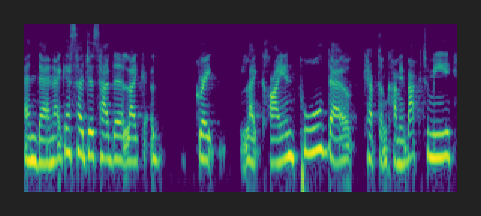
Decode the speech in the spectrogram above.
and then I guess I just had like a great like client pool that kept on coming back to me.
